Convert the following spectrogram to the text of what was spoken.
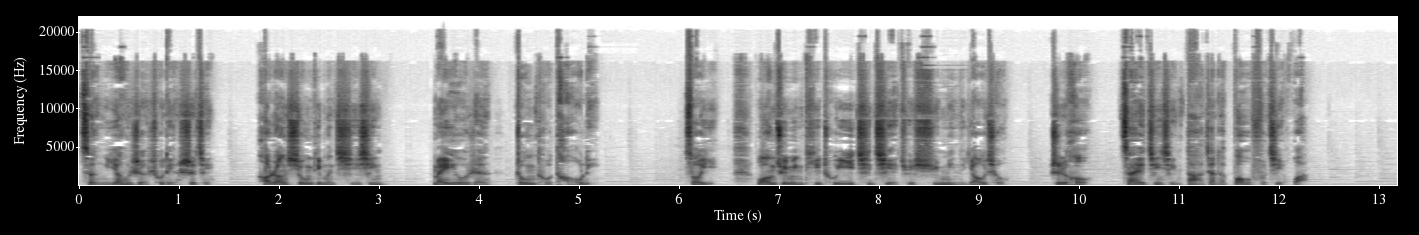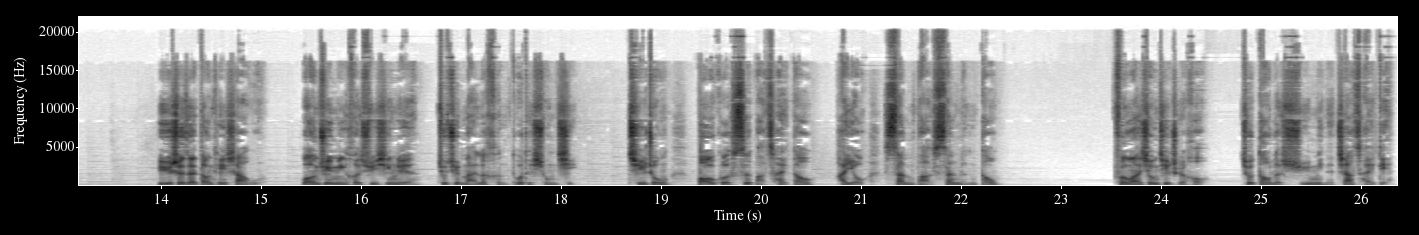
怎样惹出点事情，好让兄弟们齐心，没有人中途逃离。所以，王军敏提出一起解决徐敏的要求，之后再进行大家的报复计划。于是，在当天下午，王军敏和徐新莲就去买了很多的凶器，其中包括四把菜刀，还有三把三轮刀。分完凶器之后，就到了徐敏的家踩点。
